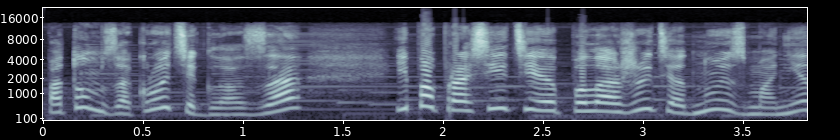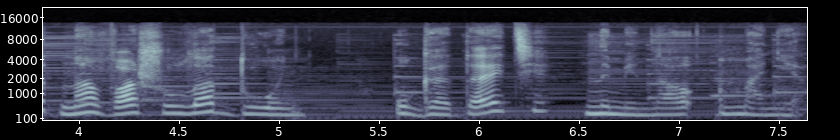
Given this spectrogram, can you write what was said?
Потом закройте глаза и попросите положить одну из монет на вашу ладонь. Угадайте номинал монет.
